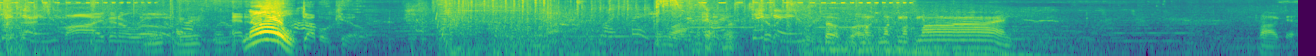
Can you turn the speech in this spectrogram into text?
Ticking. Five in a row. No! Double kill. My fate. Wow. Time's ticking. Come on, come on, come on, come on. It's all good.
